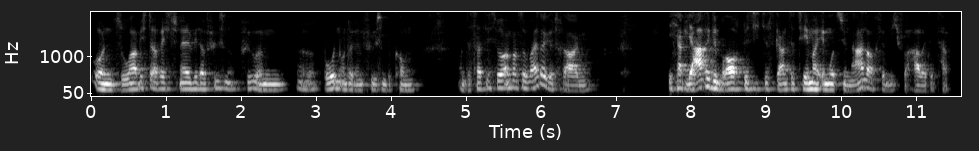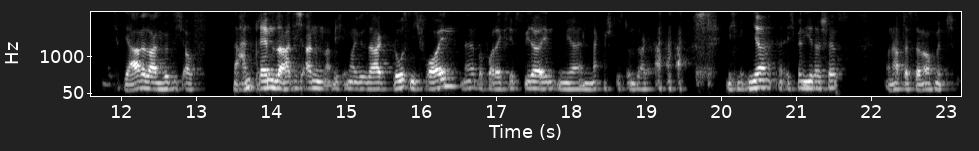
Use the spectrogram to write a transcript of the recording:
Und so habe ich da recht schnell wieder Füßen, Fü- ähm, äh, Boden unter den Füßen bekommen. Und das hat sich so einfach so weitergetragen. Ich habe Jahre gebraucht, bis ich das ganze Thema emotional auch für mich verarbeitet habe. Ich habe jahrelang wirklich auf eine Handbremse hatte ich an, habe ich immer gesagt, bloß nicht freuen, ne, bevor der Krebs wieder hinten mir in den Nacken sticht und sagt, nicht mit mir, ich bin hier der Chef. Und habe das dann auch mit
